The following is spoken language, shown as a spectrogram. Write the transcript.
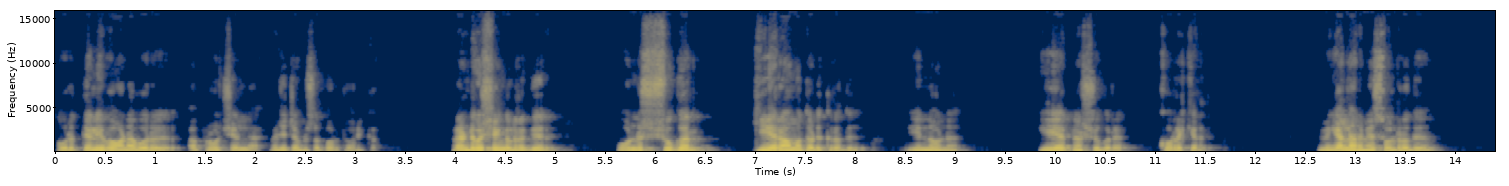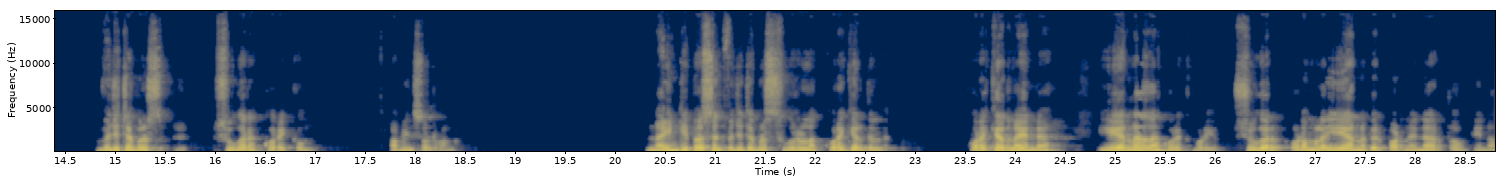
ஒரு தெளிவான ஒரு அப்ரோச் இல்லை வெஜிடபிள்ஸை பொறுத்த வரைக்கும். ரெண்டு விஷயங்கள் இருக்குது ஒன்று சுகர் ஏறாமல் தடுக்கிறது. இன்னொன்று ஏறின சுகரை குறைக்கிறது. இவங்க எல்லாருமே சொல்கிறது வெஜிடபிள்ஸ் சுகரை குறைக்கும் அப்படின்னு சொல்கிறாங்க நைன்டி பர்சன்ட் வெஜிடபிள்ஸ் சுகரெல்லாம் குறைக்கிறது இல்லை. குறைக்கிறதுனா என்ன? ஏறினதை தான் குறைக்க முடியும். சுகர் உடம்புல ஏறின பிற்பாடுன்னு என்ன அர்த்தம் அப்படின்னா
